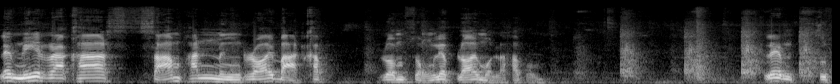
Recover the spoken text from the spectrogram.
เล่มนี้ราคา 3,100 บาทครับ รวมส่งเรียบร้อยหมดแล้วครับผม เล่มสุด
